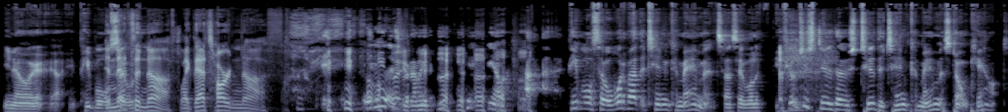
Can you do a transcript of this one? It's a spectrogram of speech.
You know, eh, eh, people and say, that's enough. Like that's hard enough. it is, but I mean, you know, people say, "Well, what about the Ten Commandments?" I say, "Well, if, if you'll just do those two, the Ten Commandments don't count."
